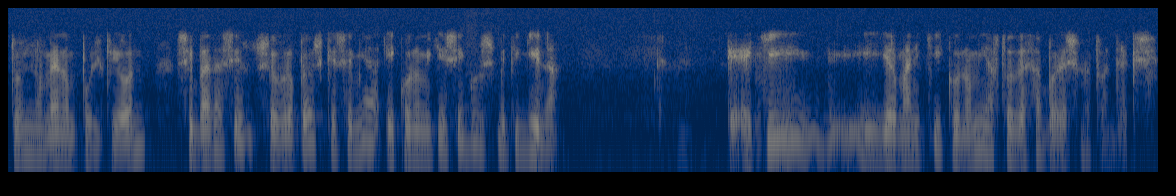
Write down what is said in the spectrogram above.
των Ηνωμένων Πολιτειών συμπαρασύρει τους Ευρωπαίους και σε μια οικονομική σύγκρουση με την Κίνα. Ε, εκεί η γερμανική οικονομία αυτό δεν θα μπορέσει να το αντέξει.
